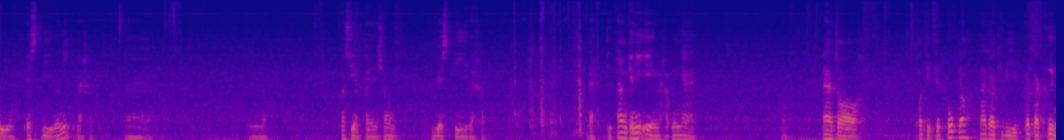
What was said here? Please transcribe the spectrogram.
USB ตัวนี้นะครับอ่าตรงนี้เนาะก็เสียบไปในช่อง USB นะครับอะติดตั้งแค่นี้เองนะครับง่ายๆ หน้าจอ พอติดเสร็จปุ๊บเนาะหน้าจอทีวีก็จะขึ้น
